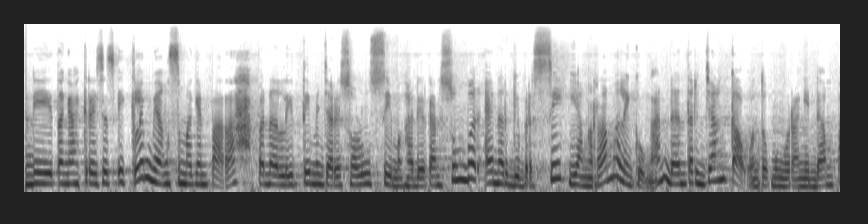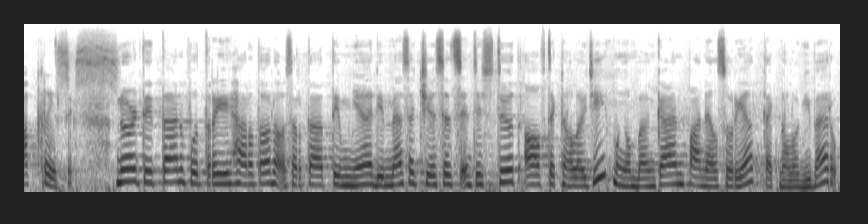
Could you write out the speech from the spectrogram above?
Di tengah krisis iklim yang semakin parah, peneliti mencari solusi menghadirkan sumber energi bersih yang ramah lingkungan dan terjangkau untuk mengurangi dampak krisis. Nur Titan Putri Hartono serta timnya di Massachusetts Institute of Technology mengembangkan panel surya teknologi baru.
